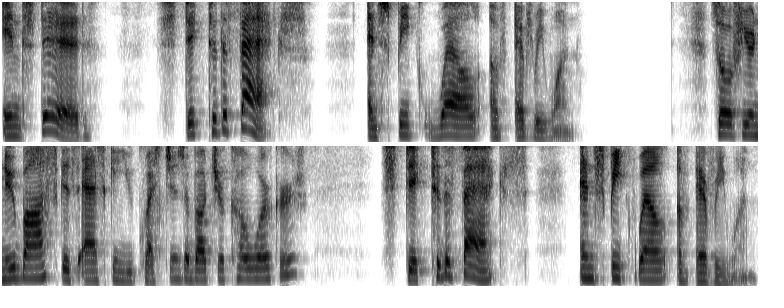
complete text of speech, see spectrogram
Instead, stick to the facts and speak well of everyone. So if your new boss is asking you questions about your coworkers, stick to the facts and speak well of everyone.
